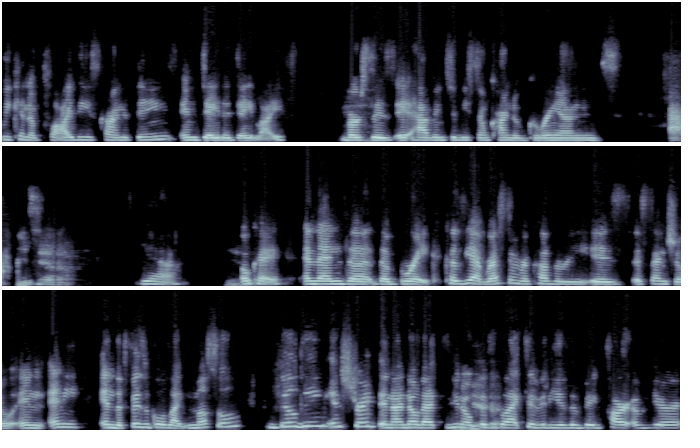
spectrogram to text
we can apply these kind of things in day-to-day life mm-hmm. versus it having to be some kind of grand act yeah yeah yeah. okay and then the the break because yeah rest and recovery is essential in any in the physical like muscle building and strength and i know that you know yeah. physical activity is a big part of your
